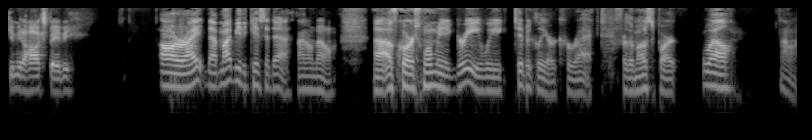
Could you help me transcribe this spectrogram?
give me the Hawks, baby. All right, that might be the kiss of death. I don't know. Uh, of course, when we agree, we typically are correct for the most part. Well, I don't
